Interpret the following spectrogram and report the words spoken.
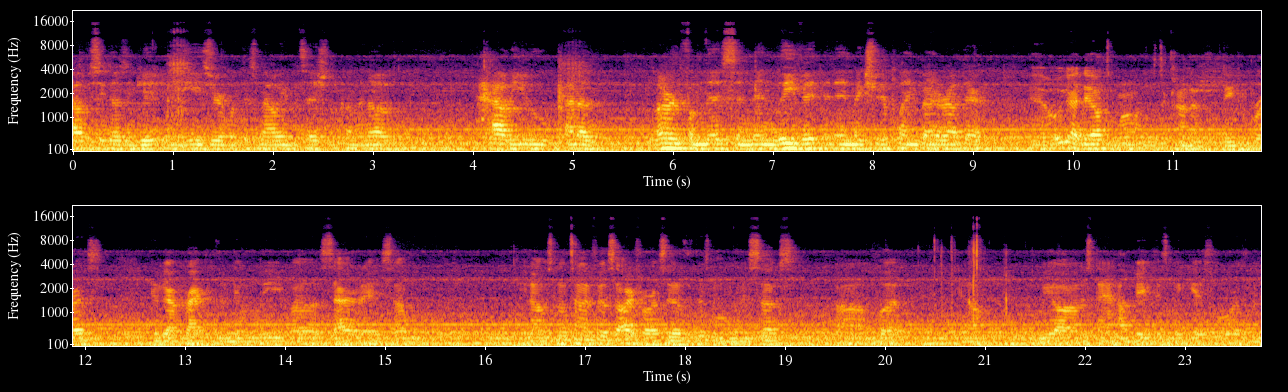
It obviously doesn't get any easier with this Maui Invitational coming up. How do you kind of learn from this and then leave it and then make sure you're playing better out there? Yeah, we got day off tomorrow just to kind of decompress. And we got practice and then we leave uh, Saturday. So, you know, it's no time to feel sorry for ourselves at this moment. It sucks. Um, but, you know, we all understand how big this week is for us and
